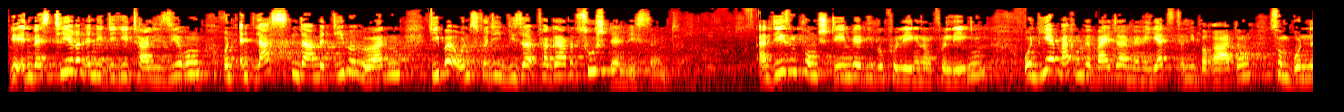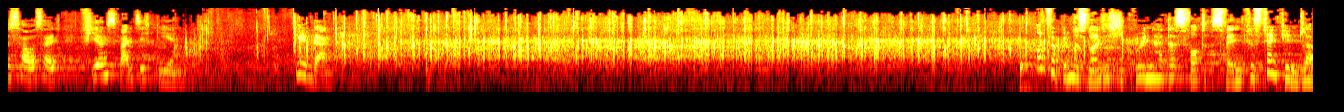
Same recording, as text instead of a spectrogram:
Wir investieren in die Digitalisierung und entlasten damit die Behörden, die bei uns für die Visavergabe zuständig sind. An diesem Punkt stehen wir, liebe Kolleginnen und Kollegen. Und hier machen wir weiter, wenn wir jetzt in die Beratung zum Bundeshaushalt 24 gehen. Vielen Dank. Und für Bündnis 90 Die Grünen hat das Wort Sven Christian Kindler.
